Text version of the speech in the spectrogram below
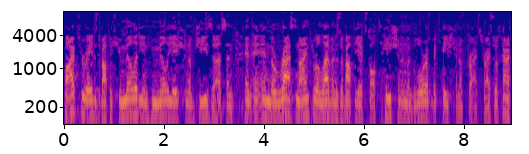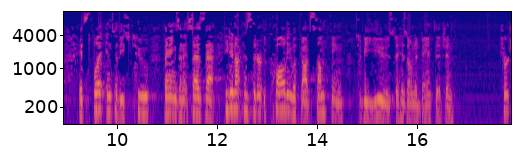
5 through 8 is about the humility and humiliation of Jesus. And, and, and the rest, 9 through 11, is about the exaltation and the glorification of Christ, right? So it's kind of, it's split into these two things. And it says that he did not consider equality with God something to be used to his own advantage. And church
